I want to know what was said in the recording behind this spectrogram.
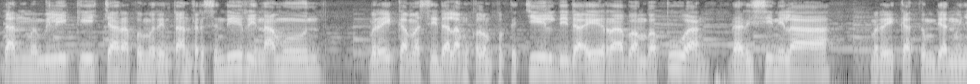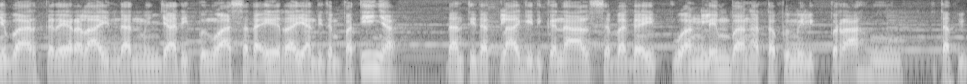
dan memiliki cara pemerintahan tersendiri namun mereka masih dalam kelompok kecil di daerah Bamba Puang. Dari sinilah mereka kemudian menyebar ke daerah lain dan menjadi penguasa daerah yang ditempatinya dan tidak lagi dikenal sebagai puang lembang atau pemilik perahu, tetapi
